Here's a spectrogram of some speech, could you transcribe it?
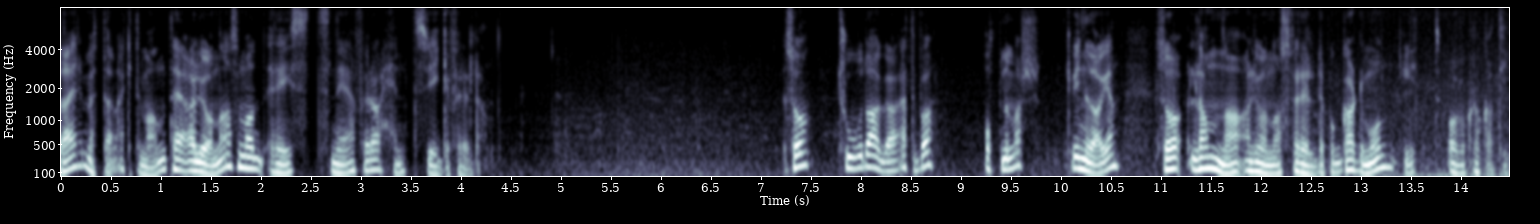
Der møtte de ektemannen til Aljona, som hadde reist ned for å hente svigerforeldrene. Så, to dager etterpå, 8. mars, kvinnedagen, så landa Aljonas foreldre på Gardermoen litt over klokka ti.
